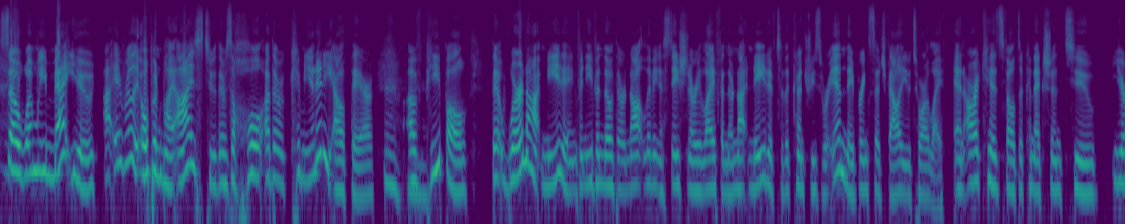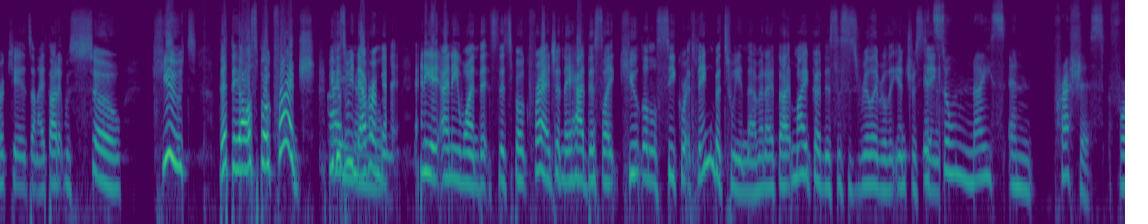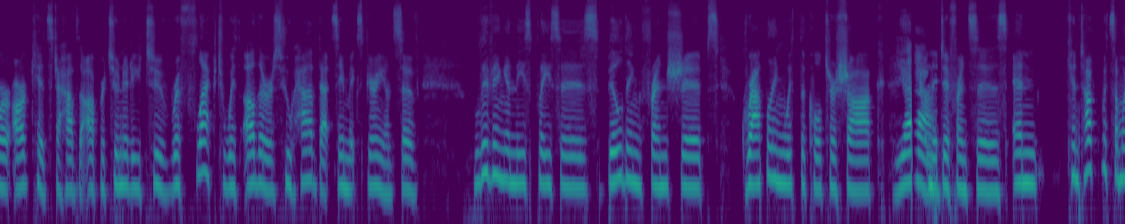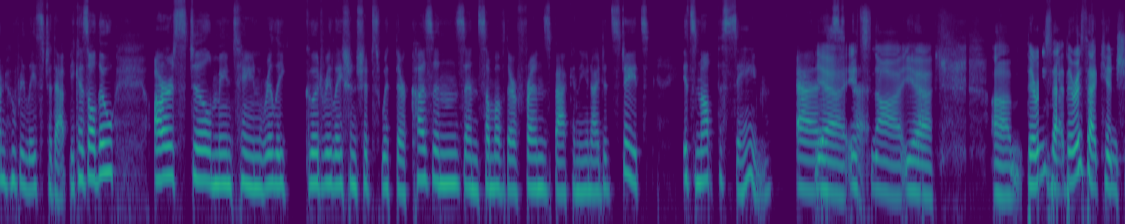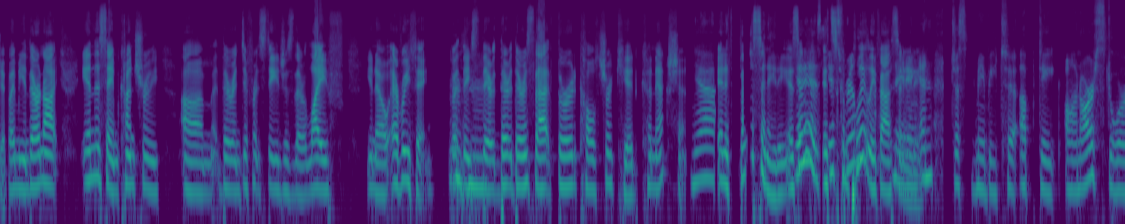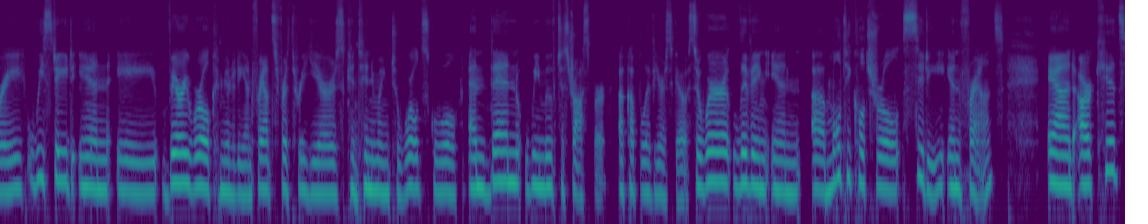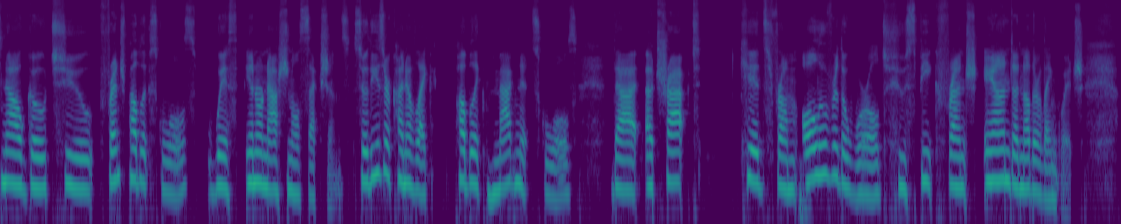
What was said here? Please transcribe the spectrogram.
so when we met you I, it really opened my eyes to there's a whole other community out there of Mhm. people that we're not meeting. And even though they're not living a stationary life and they're not native to the countries we're in, they bring such value to our life. And our kids felt a connection to your kids. And I thought it was so cute that they all spoke French because I we never met any anyone that, that spoke French and they had this like cute little secret thing between them. And I thought, my goodness, this is really, really interesting. it's so nice and precious for our kids to have the opportunity to reflect with others who have that same experience of living in these places, building friendships, grappling with the culture shock yeah. and the differences, and can talk with someone who relates to that. Because although ours still maintain really good relationships with their cousins and some of their friends back in the United States, it's not the same as yeah uh, it's not yeah. Um there is that there is that kinship i mean they're not in the same country um they're in different stages of their life you know everything but they Mhm. there there there's that third culture kid connection yeah and it's fascinating isn't It it, is. it's, really completely fascinating, And just maybe to update on our story, we stayed in a very rural community in France for three years, continuing to world school. And then we moved to Strasbourg a couple of years ago. So we're living in a multicultural city in France. And our kids now go to French public schools with international sections. So these are kind of like public magnet schools that attract kids from all over the world who speak French and another language.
